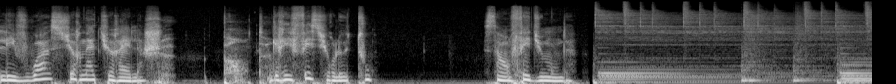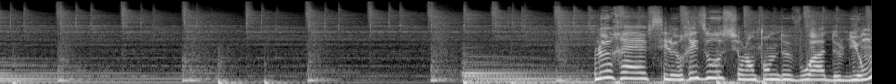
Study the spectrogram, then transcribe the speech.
les voix surnaturelles. Je bande. Greffées sur le tout. Ça en fait du monde. Le rêve, c'est le réseau sur l'entente de voix de Lyon.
